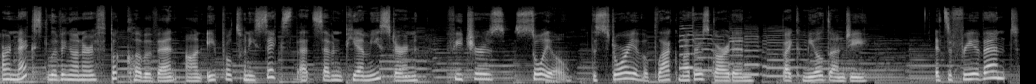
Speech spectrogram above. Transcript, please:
Our next Living on Earth book club event on April 26th at 7 p.m. Eastern features Soil, the story of a black mother's garden by Camille Dungy. It's a free event.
